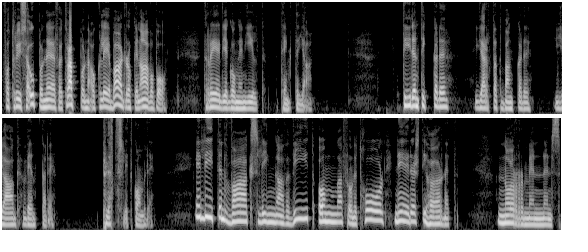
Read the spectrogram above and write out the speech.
fått rysa upp och ner för trapporna och klä badrocken av och på. Tredje gången gilt, tänkte jag. Tiden tickade, hjärtat bankade, jag väntade. Plötsligt kom det. En liten vag slinga av vit ånga från ett hål nederst i hörnet. Norrmännens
